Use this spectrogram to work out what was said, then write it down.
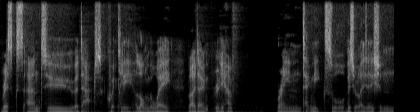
risks and to adapt quickly along the way. But I don't really have brain techniques or visualization,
